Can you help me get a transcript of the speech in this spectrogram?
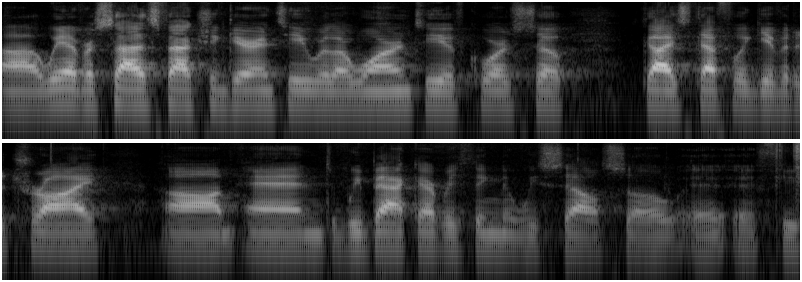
uh, we have our satisfaction guarantee with our warranty, of course. So, guys, definitely give it a try, um, and we back everything that we sell. So, if you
